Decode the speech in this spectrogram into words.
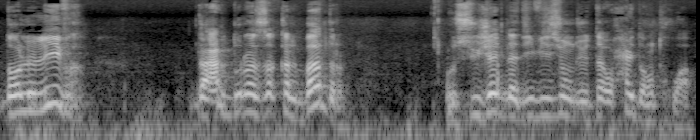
dans le livre d'Abdurazak al-Badr, au sujet de la division du tawhid en trois.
